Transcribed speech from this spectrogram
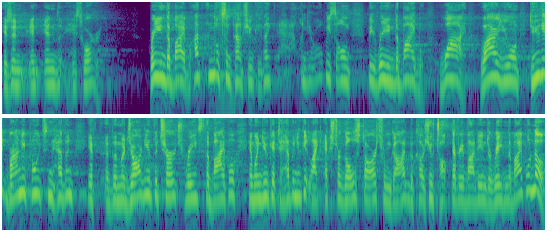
is in, in, in His Word. Reading the Bible. I, know sometimes you can think, Alan, you're always on be reading the Bible. Why? Why are you on? Do you get brownie points in heaven if the majority of the church reads the Bible and when you get to heaven you get like extra gold stars from God because you talked everybody into reading the Bible? No,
